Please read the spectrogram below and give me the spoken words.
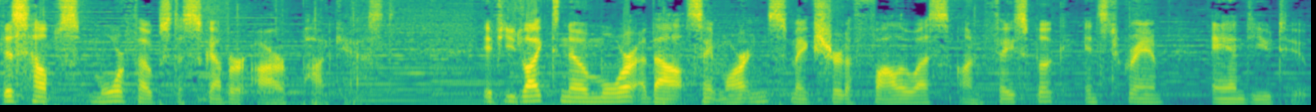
This helps more folks discover our podcast. If you'd like to know more about St. Martin's, make sure to follow us on Facebook, Instagram, and YouTube.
